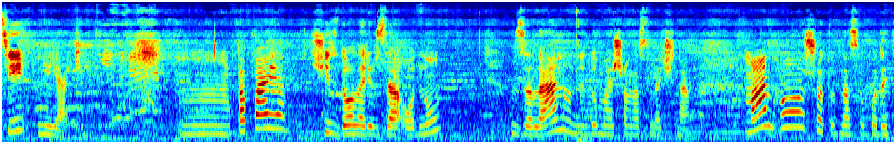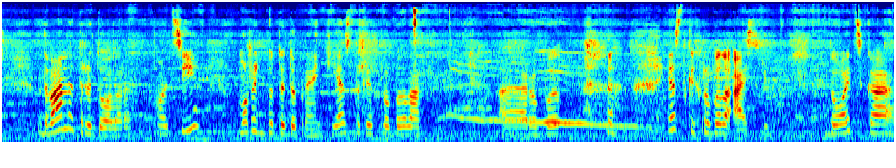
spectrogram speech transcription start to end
Ці ніякі. Папая 6 доларів за одну. Зелену, не думаю, що вона смачна. Манго, що тут у нас виходить? 2 на 3 долари. Оці можуть бути добренькі. Я з таких робила е, роби... Я з таких робила айсів. Доцька.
